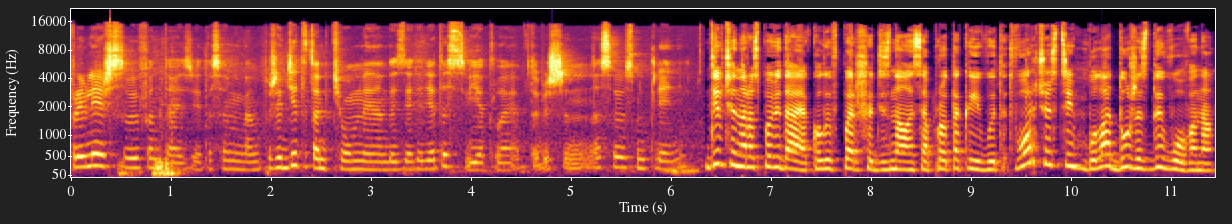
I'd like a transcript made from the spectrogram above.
Проявляешь свою фантазию, это самое главное. Потому что где-то там темное надо сделать, а где-то светлое. То бишь на свое усмотрение. Дівчина розповідає, коли вперше дізналася про такий вид творчості, була дуже здивована.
